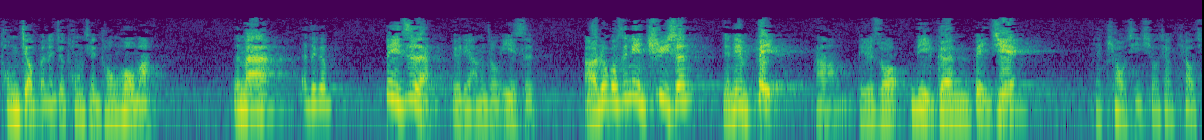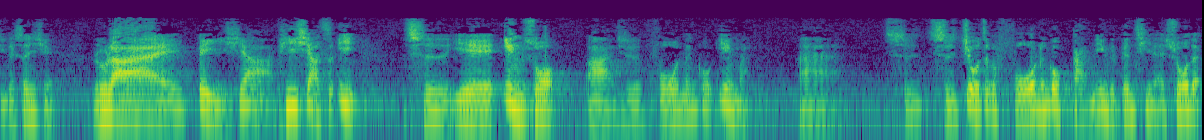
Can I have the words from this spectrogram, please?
通教本来就通前通后嘛。那么，这个“背”字啊，有两种意思啊。如果是念去声，也念“背”啊。比如说“立根背接”，跳棋，就像跳棋的声弦。如来背下披下之意，此也应说啊，就是佛能够应嘛啊。此此就这个佛能够感应的根器来说的。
